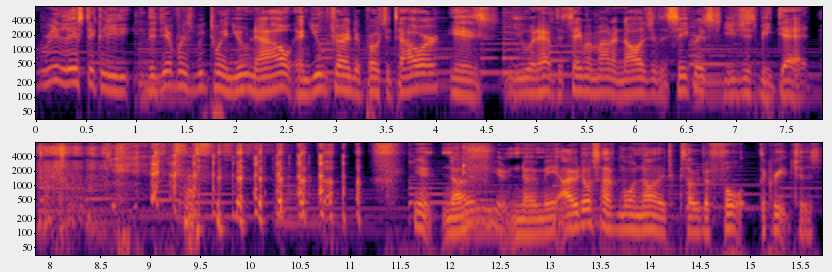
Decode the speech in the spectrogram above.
realistically, the difference between you now and you trying to approach the tower is you would have the same amount of knowledge of the secrets, you'd just be dead. You know, you don't know me. I would also have more knowledge because I would have fought the creatures.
